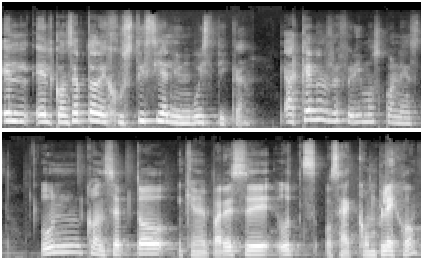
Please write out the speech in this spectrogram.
el, el concepto de justicia lingüística. ¿A qué nos referimos con esto? Un concepto que me parece, o sea, complejo,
